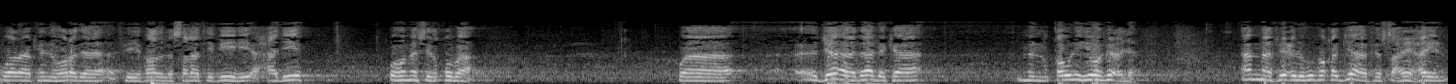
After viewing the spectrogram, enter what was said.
ولكن ورد في فضل الصلاة فيه أحاديث وهو مسجد قباء. وجاء ذلك من قوله وفعله. أما فعله فقد جاء في الصحيحين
